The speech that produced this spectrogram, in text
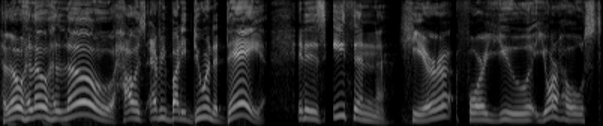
Hello, hello, hello. How is everybody doing today? It is Ethan here for you, your host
